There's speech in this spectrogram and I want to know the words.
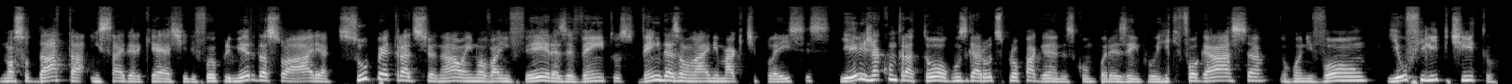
nosso Data Insidercast, ele foi o primeiro da sua área super tradicional a inovar em feiras, eventos, vendas online e marketplaces. E ele já contratou alguns garotos propagandas, como por exemplo o Henrique Fogaça, o Rony Von e o Felipe Tito,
